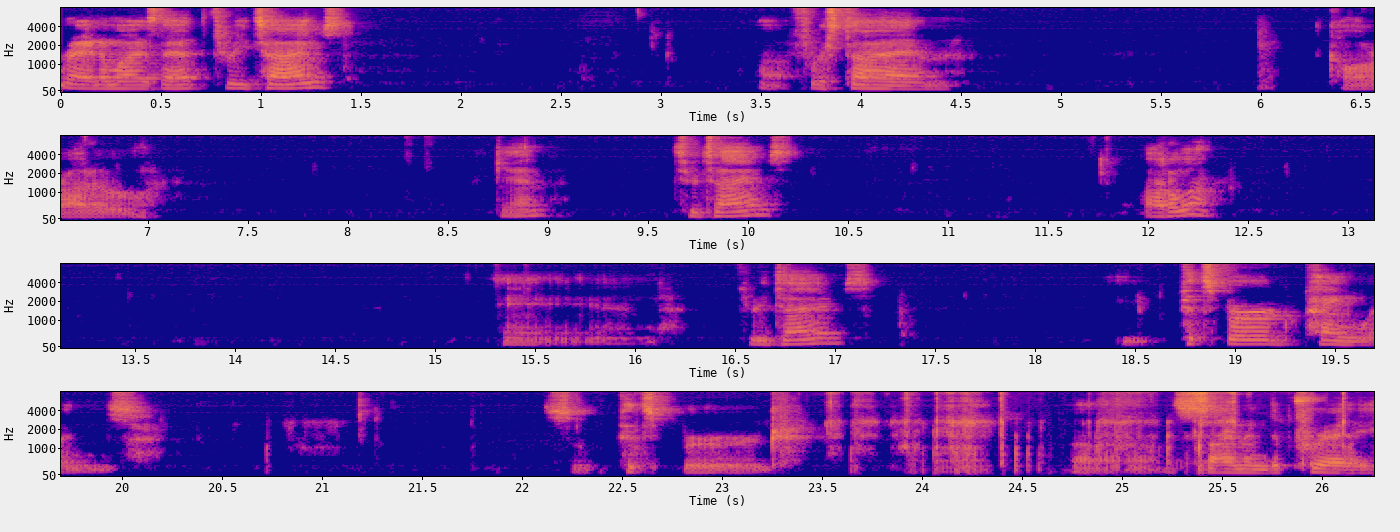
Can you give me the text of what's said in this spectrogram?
randomize that three times. Uh, first time, Colorado again, two times. Ottawa. And three times. The Pittsburgh Penguins. So Pittsburgh, uh, Simon Despres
